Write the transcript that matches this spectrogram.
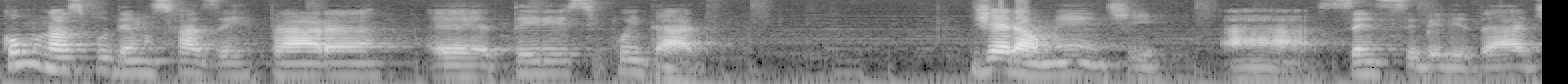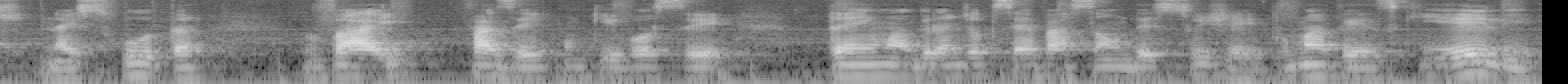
Como nós podemos fazer para é, ter esse cuidado? Geralmente, a sensibilidade na escuta vai fazer com que você tenha uma grande observação desse sujeito. Uma vez que ele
